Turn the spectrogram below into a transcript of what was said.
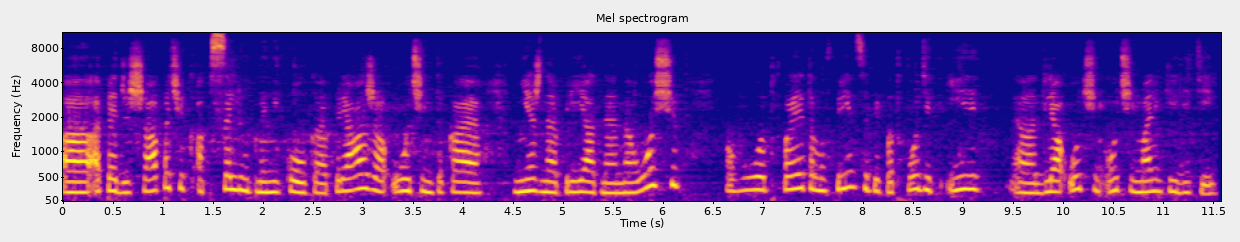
а, опять же, шапочек. Абсолютно не колкая пряжа, очень такая нежная, приятная на ощупь. Вот, поэтому, в принципе, подходит и э, для очень-очень маленьких детей.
